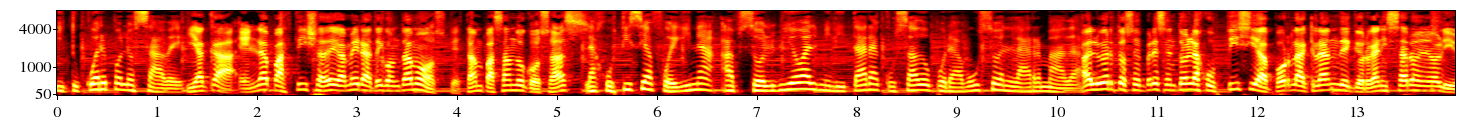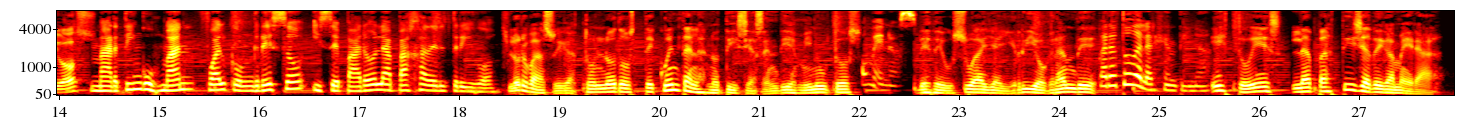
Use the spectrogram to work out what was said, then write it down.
y tu cuerpo lo sabe. Y acá, en la pastilla de Gamera, te contamos que están pasando cosas. La justicia fueguina absolvió al militar acusado por abuso en la Armada. Alberto se presentó en la justicia por la clande que organizaron en Olivos. Martín Guzmán fue al Congreso y separó la paja del trigo. Flor Vaso y Gastón Lodos te cuentan las noticias en 10 minutos. O menos. Desde Ushuaia y Río Grande. Para toda la Argentina. Esto es La Pastilla de Gamera.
